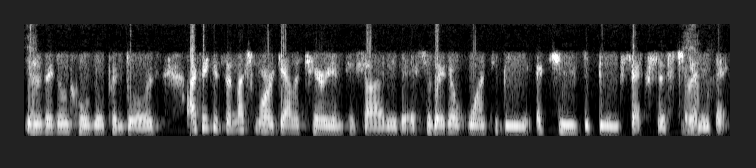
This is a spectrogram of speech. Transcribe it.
You know, they don't hold open doors. I think it's a much more egalitarian society there, so they don't want to be accused of being sexist or Yeah. anything.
